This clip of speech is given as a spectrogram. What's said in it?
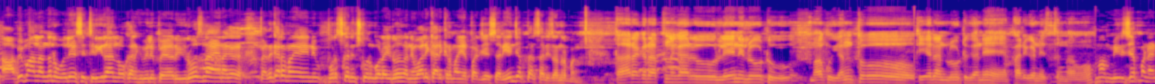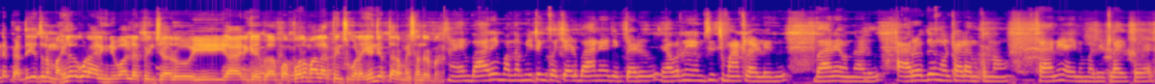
ఆ అభిమానులందరూ వదిలేసి తిరిగి రాని లోకానికి వెళ్ళిపోయారు. ఈ రోజున ఆయన పెదకరమని పురస్కరించుకొని కూడా ఈ రోజు నివాళి కార్యక్రమం ఏర్పాటు చేశారు. ఏం చెప్తారు సార్ ఈ సందర్భంగా? తారక రత్న గారు లేని లోటు మాకు ఎంతో తీరని లోటుగానే పరిగణిస్తున్నాము. అమ్మా, మీరు చెప్పండి అంటే పెద్ద ఎత్తున మహిళలు కూడా ఆయనకి నివాళులు అర్పించారు ఈ ఆయనకి పూలమాలలు అర్పించి కూడా ఏం చెప్తారమ్మా ఈ సందర్భంగా? ఆయన బాగానే మొన్న మీటింగ్కి వచ్చాడు బాగానే చెప్పాడు. ఎవరిని హింసించి మాట్లాడలేదు బాగానే ఉన్నాడు. ఆరోగ్యంగా ఉంటాడు అనుకున్నాం కానీ ఆయన మరి ఇట్లా అయిపోయాడు.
